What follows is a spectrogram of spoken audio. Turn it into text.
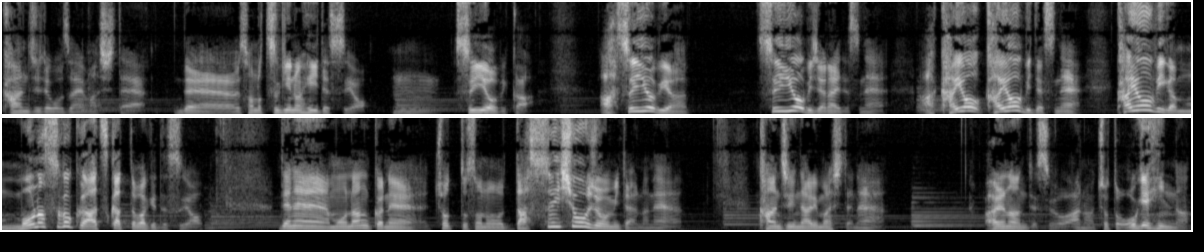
感じでございまして。で、その次の日ですよ。うん、水曜日か。あ、水曜日は、水曜日じゃないですね。あ、火曜、火曜日ですね。火曜日がものすごく暑かったわけですよ。でね、もうなんかね、ちょっとその脱水症状みたいなね、感じになりましてね。あれなんですよ。あの、ちょっとお下品な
